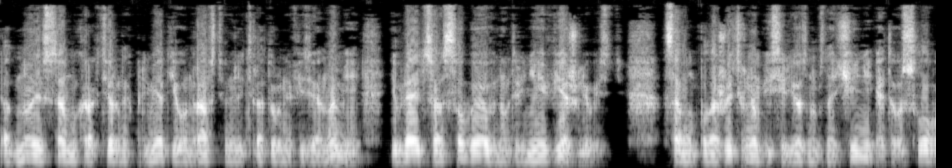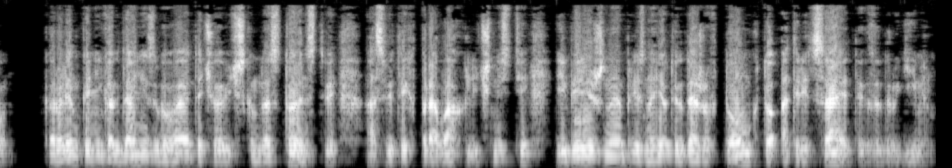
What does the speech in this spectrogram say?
Одной из самых характерных примет его нравственной литературной физиономии является особая внутренняя вежливость, в самом положительном и серьезном значении этого слова. Короленко никогда не забывает о человеческом достоинстве, о святых правах личности и бережно признает их даже в том, кто отрицает их за другими.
